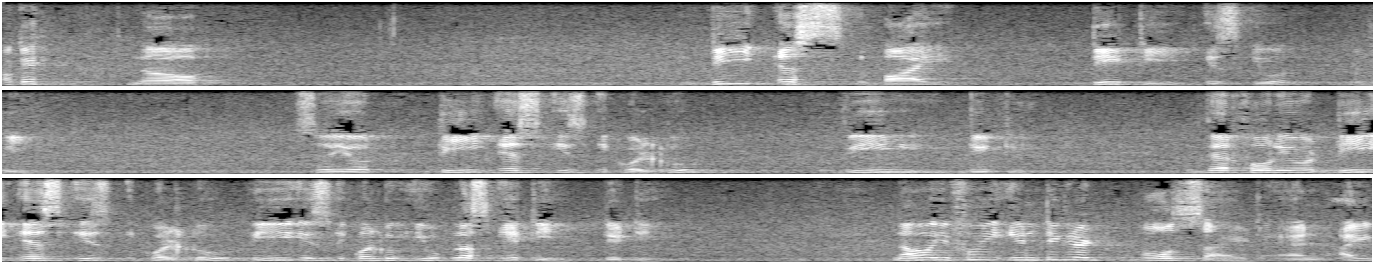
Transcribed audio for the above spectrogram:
Okay. Now ds by dt is your v so your ds is equal to v dt therefore your ds is equal to v is equal to u plus at dt now if we integrate both sides and I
